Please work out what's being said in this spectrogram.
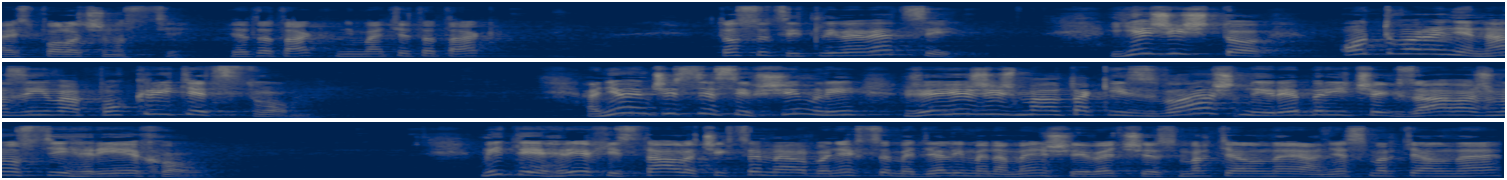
aj v spoločnosti. Je to tak? Vnímate to tak? To sú citlivé veci. Ježiš to otvorene nazýva pokritectvom. A neviem, či ste si všimli, že Ježiš mal taký zvláštny rebríček závažnosti hriechov. My tie hriechy stále, či chceme alebo nechceme, delíme na menšie, väčšie, smrteľné a nesmrteľné.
